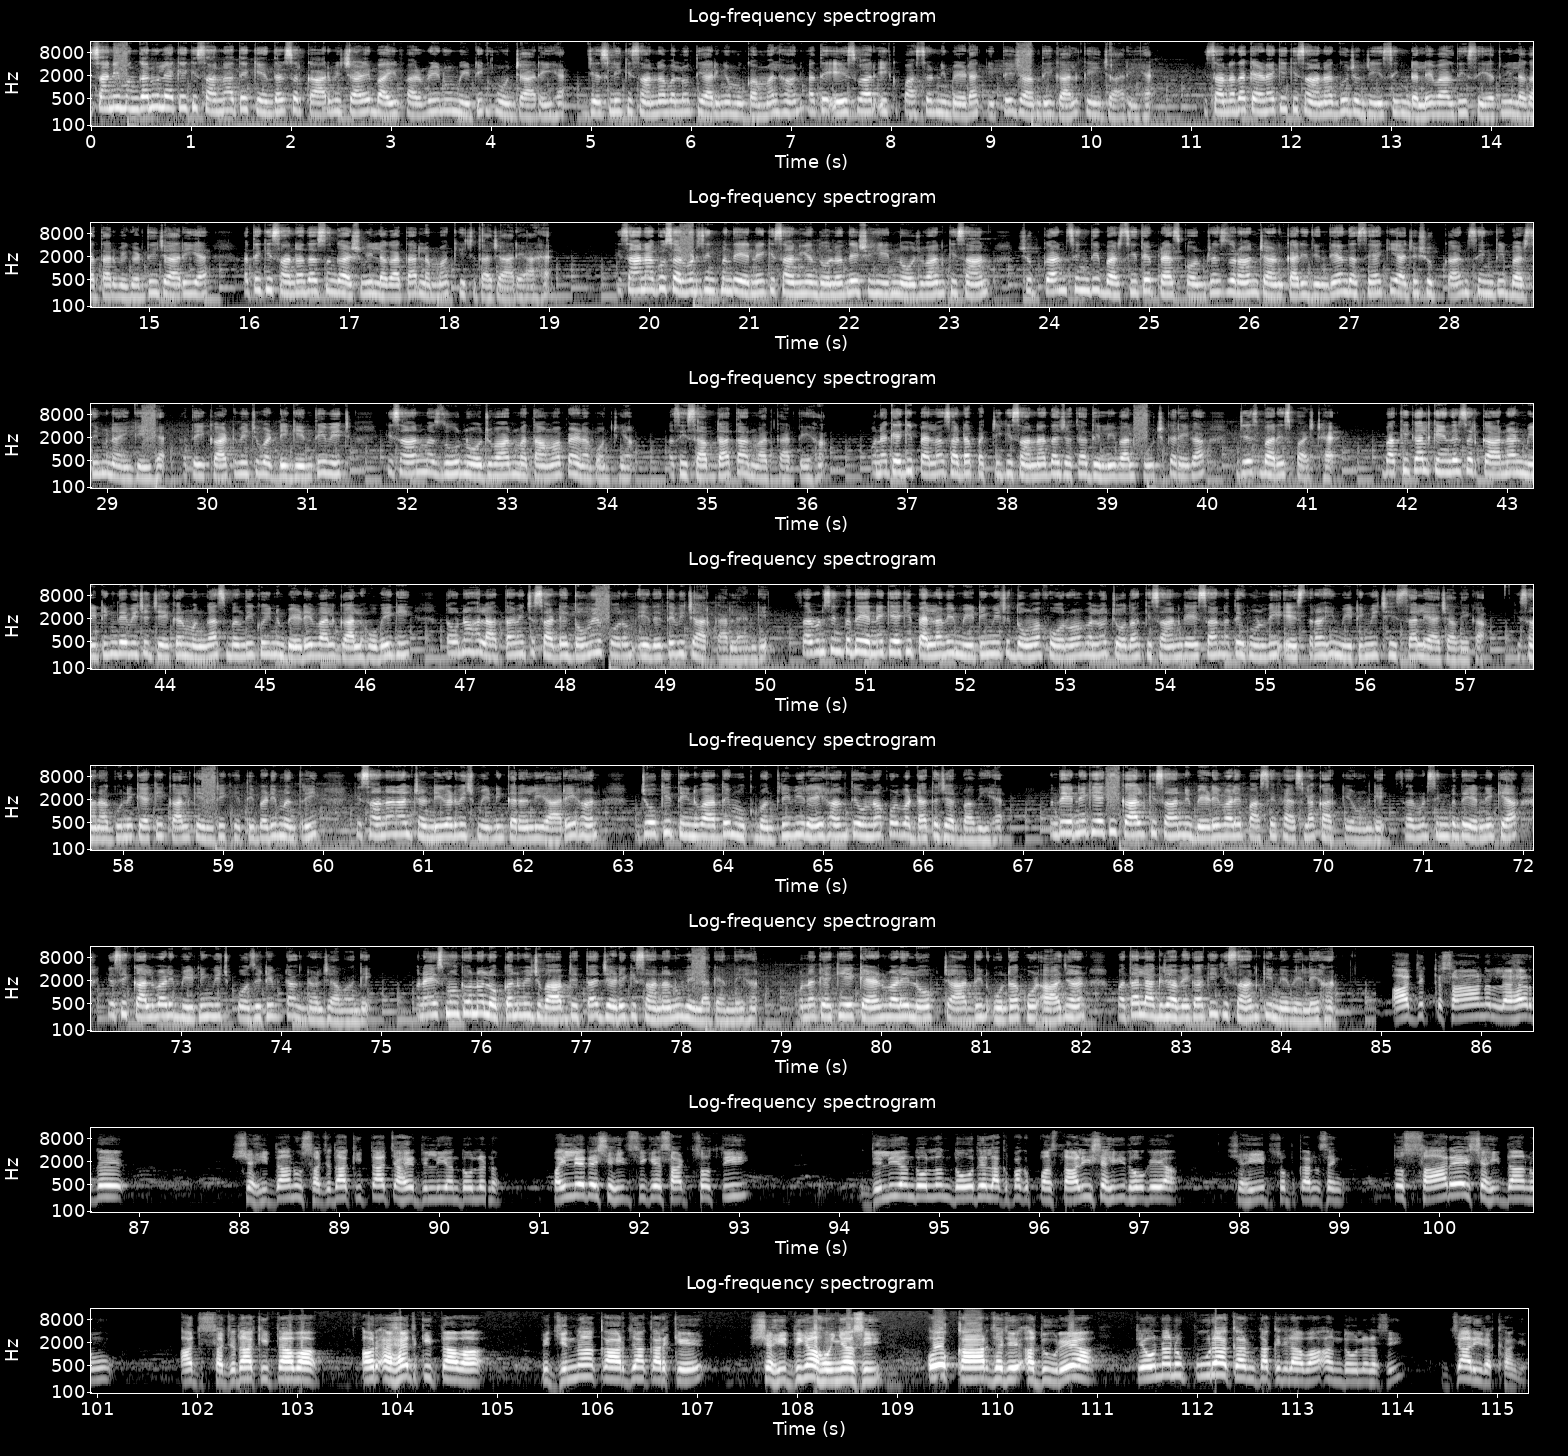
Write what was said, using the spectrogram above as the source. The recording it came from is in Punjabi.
ਕਿਸਾਨੀ ਮੰਗਾਂ ਨੂੰ ਲੈ ਕੇ ਕਿਸਾਨਾਂ ਅਤੇ ਕੇਂਦਰ ਸਰਕਾਰ ਵਿਚਾਲੇ 22 ਫਰਵਰੀ ਨੂੰ ਮੀਟਿੰਗ ਹੋਣ ਜਾ ਰਹੀ ਹੈ, ਜਿਸ ਲਈ ਕਿਸਾਨਾਂ ਵੱਲੋਂ ਤਿਆਰੀਆਂ ਮੁਕੰਮਲ ਹਨ ਅਤੇ ਇਸ ਵਾਰ ਇੱਕ ਪਾਸੜ ਨਿਬੇੜਾ ਕੀਤੇ ਜਾਣ ਦੀ ਗੱਲ ਕਹੀ ਜਾ ਰਹੀ ਹੈ। ਕਿਸਾਨਾਂ ਦਾ ਕਹਿਣਾ ਹੈ ਕਿ ਕਿਸਾਨ ਆਗੂ ਜਗਜੀਤ ਸਿੰਘ ਡੱਲੇਵਾਲ ਦੀ ਸਿਹਤ ਵੀ ਲਗਾਤਾਰ ਵਿਗੜਦੀ ਜਾ ਰਹੀ ਹੈ ਅਤੇ ਕਿਸਾਨਾਂ ਦਾ ਸੰਘਰਸ਼ ਵੀ ਲਗਾਤਾਰ ਲੰਮਾ ਖਿੱਚਦਾ ਜਾ ਰਿਹਾ ਹੈ। ਕਿਸਾਨ ਆਗੂ ਸਰਵਣ ਸਿੰਘ ਪੰਧੇਰ ਨੇ ਕਿਸਾਨੀ ਅੰਦੋਲਨ ਦੇ ਸ਼ਹੀਦ ਨੌਜਵਾਨ ਕਿਸਾਨ ਸ਼ੁਭਕਰਨ ਸਿੰਘ ਦੀ ਬਰਸੀ ਤੇ ਪ੍ਰੈਸ ਕਾਨਫਰੰਸ ਦੌਰਾਨ ਜਾਣਕਾਰੀ ਦਿੰਦਿਆਂ ਦੱਸਿਆ ਕਿ ਅੱਜ ਸ਼ੁਭਕਰਨ ਸਿੰਘ ਦੀ ਬਰਸੀ ਮਨਾਈ ਗਈ ਹੈ ਅਤੇ ਇਕੱਠ ਵਿੱਚ ਵੱਡੀ ਗਿਣਤੀ ਵਿੱਚ ਕਿਸਾਨ ਮਜ਼ਦੂਰ ਨੌਜਵਾਨ ਮਾਤਾਵਾਂ ਭੈਣਾਂ ਪਹੁੰਚੀਆਂ। ਅਸੀਂ ਸਭ ਦਾ ਧੰਨਵਾਦ ਕਰਦੇ ਹਾਂ। ਉਹਨਾਂ ਕਿਹਾ ਕਿ ਪਹਿਲਾਂ ਸਾਡਾ 25 ਕਿਸਾਨਾਂ ਦਾ ਜਥਾ ਦਿੱਲੀ ਵੱਲ ਕੂਚ ਕਰੇਗਾ, ਜਿਸ ਬਾਰੇ ਸਪਸ਼ਟ ਹੈ। ਬਾਕੀ ਕੱਲ ਕੇਂਦਰ ਸਰਕਾਰ ਨਾਲ ਮੀਟਿੰਗ ਦੇ ਵਿੱਚ ਜੇਕਰ ਮੰਗਾਂ ਸੰਬੰਧੀ ਕੋਈ ਨਿਬੇੜੇ ਵੱਲ ਗੱਲ ਹੋਵੇਗੀ, ਤਾਂ ਉਹਨਾਂ ਹਾਲਾਤਾਂ ਵਿੱਚ ਸਾਡੇ ਦੋਵੇਂ ਫੋਰਮ ਇਹਦੇ ਤੇ ਵਿਚਾਰ ਕਰ ਲੈਣਗੇ। ਸਰਵਣ ਸਿੰਘ ਪਧੇਰ ਨੇ ਕਿਹਾ ਕਿ ਪਹਿਲਾਂ ਵੀ ਮੀਟਿੰਗ ਵਿੱਚ ਦੋਵਾਂ ਫੋਰਮਾਂ ਵੱਲੋਂ 14 ਕਿਸਾਨ ਗਏ ਸਨ ਅਤੇ ਹੁਣ ਵੀ ਇਸ ਤਰ੍ਹਾਂ ਹੀ ਮੀਟਿੰਗ ਵਿੱਚ ਹਿੱਸਾ ਲਿਆ ਜਾਵੇਗਾ। ਕਿਸਾਨ ਆਗੂ ਨੇ ਕਿਹਾ ਕਿ ਕੱਲ ਕੇਂਦਰੀ ਖੇਤੀਬਾੜੀ ਮੰਤਰੀ ਕਿਸਾਨਾਂ ਨਾਲ ਚੰਡੀਗੜ੍ਹ ਵਿੱਚ ਮੀਟਿੰਗ ਕਰਨ ਲਈ ਆ ਰਹੇ ਹਨ, ਜੋ ਕਿ ਤਿੰਨ ਵਾਰ ਦੇ ਮੁੱਖ ਮੰਤਰੀ ਵੀ ਰਹੇ ਹਨ ਤੇ ਉਹਨਾਂ ਕੋਲ ਵੱਡਾ ਤਜਰਬਾ ਵੀ ਹੈ। ਪੰਧੇਰ ਨੇ ਕਿਹਾ ਕਿ ਕੱਲ ਕਿਸਾਨ ਨਿਬੇੜੇ ਵਾਲੇ ਪਾਸੇ ਫੈਸਲਾ ਕਰਕੇ ਆਉਣਗੇ। ਸਰਵਣ ਸਿੰਘ ਪੰਧੇਰ ਨੇ ਕਿਹਾ ਕਿ ਅਸੀਂ ਕੱਲ ਵਾਲੀ ਮੀਟਿੰਗ ਵਿੱਚ ਪੋਜ਼ਿਟਿਵ ਢੰਗ ਨਾਲ ਜਾਵਾਂਗੇ। ਉਹਨਾਂ ਇਸ ਮੌਕੇ ਉਹਨਾਂ ਲੋਕਾਂ ਨੂੰ ਵੀ ਜਵਾਬ ਦਿੱਤਾ, ਜਿਹੜੇ ਕਿਸਾਨਾਂ ਨੂੰ ਵੇਲਾ ਕਹਿੰਦੇ ਹਨ। ਉਹਨਾਂ ਕਿਹਾ ਕਿ ਇਹ ਕਹਿਣ ਵਾਲੇ ਲੋਕ 4 ਦਿਨ ਉਹਨਾਂ ਕੋਲ ਆ ਜਾਣ, ਪਤਾ ਲੱਗ ਜਾਵੇਗਾ ਕਿ ਕਿਸਾਨ ਕਿੰਨੇ ਵੇਲੇ ਹਨ। ਅੱਜ ਕਿਸਾਨ ਲਹਿਰ ਦੇ ਸ਼ਹੀਦਾਂ ਨੂੰ ਸਜਦਾ ਕੀਤਾ, ਚਾਹੇ ਦਿੱਲੀ ਅੰਦੋਲਨ ਪਹਿਲੇ ਦੇ ਸ਼ਹੀਦ ਸੀਗੇ 730 ਦਿੱਲੀ ਅੰਦੋਲਨ 2 ਦੇ ਲਗਭਗ 45 ਸ਼ਹੀਦ ਹੋ ਗਏ ਆ, ਸ਼ਹੀਦ ਸੁਭਕਰਨ ਸਿੰਘ। ਤੋਂ ਸਾਰੇ ਸ਼ਹੀਦਾਂ ਨੂੰ ਅੱਜ ਸਜਦਾ ਕੀਤਾ ਵਾ ਔਰ ਅਹਿਦ ਕੀਤਾ ਵਾ ਵੀ ਜਿੰਨਾ ਕਾਰਜਾਂ ਕਰਕੇ ਸ਼ਹੀਦੀਆਂ ਹੋਈਆਂ ਸੀ, ਉਹ ਕਾਰਜ ਹਜੇ ਅਧੂਰੇ ਆ ਤੇ ਉਹਨਾਂ ਨੂੰ ਪੂਰਾ ਕਰਨ ਤੱਕ ਜਿਹੜਾ ਵਾ ਅੰਦੋਲਨ ਅਸੀਂ ਜਾਰੀ ਰੱਖਾਂਗੇ।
